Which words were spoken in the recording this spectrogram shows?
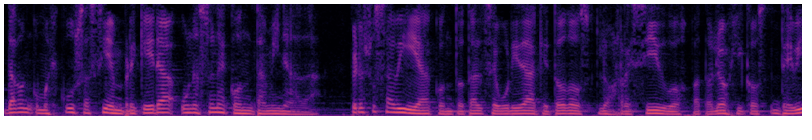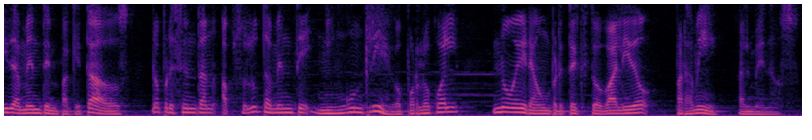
daban como excusa siempre que era una zona contaminada pero yo sabía con total seguridad que todos los residuos patológicos debidamente empaquetados no presentan absolutamente ningún riesgo, por lo cual no era un pretexto válido para mí, al menos.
